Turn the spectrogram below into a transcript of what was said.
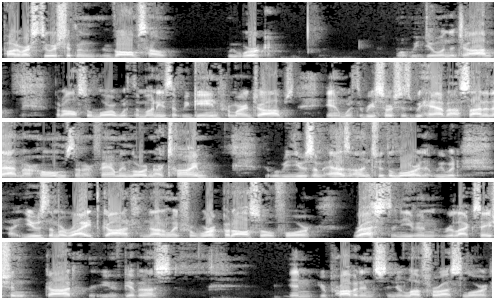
Part of our stewardship involves how we work, what we do in the job, but also, Lord, with the monies that we gain from our jobs and with the resources we have outside of that in our homes and our family, Lord, and our time, that we would use them as unto the Lord, that we would uh, use them aright, God, not only for work, but also for rest and even relaxation, God, that you have given us in your providence and your love for us, Lord,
